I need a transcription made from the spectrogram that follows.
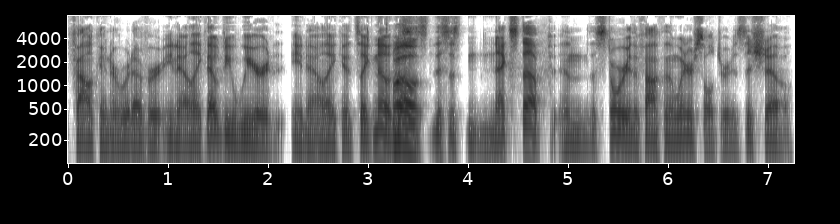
Falcon or whatever. You know, like that would be weird. You know, like it's like no, this Well- is this is next up in the story of the Falcon and the Winter Soldier is this show.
